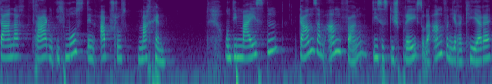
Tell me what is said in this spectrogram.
danach fragen. Ich muss den Abschluss machen. Und die meisten ganz am Anfang dieses Gesprächs oder Anfang ihrer Karriere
